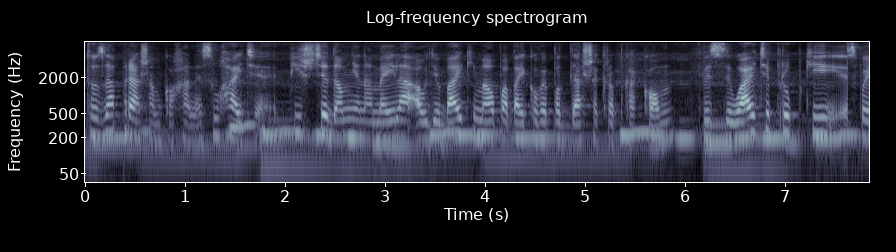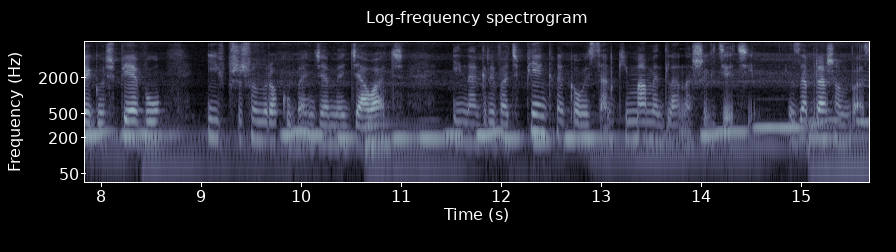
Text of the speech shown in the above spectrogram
to zapraszam, kochane, słuchajcie, piszcie do mnie na maila audiobajki małpabajkowepoddasze.com wysyłajcie próbki swojego śpiewu i w przyszłym roku będziemy działać i nagrywać piękne kołysanki mamy dla naszych dzieci. Zapraszam Was.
